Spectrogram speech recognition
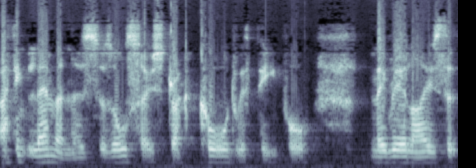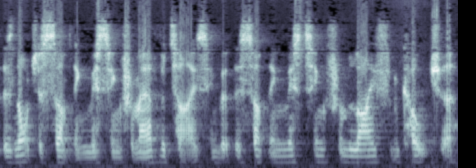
I think Lemon has, has also struck a chord with people and they realize that there's not just something missing from advertising, but there's something missing from life and culture.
